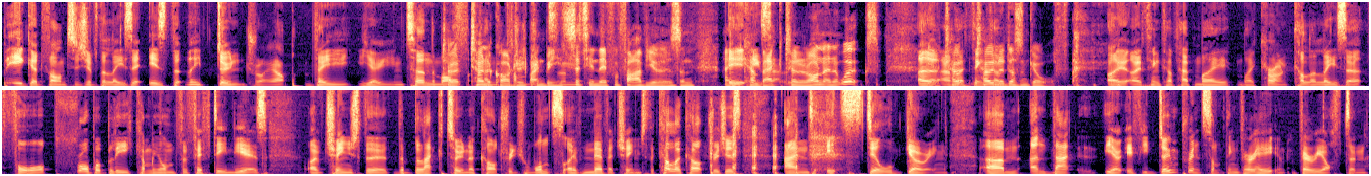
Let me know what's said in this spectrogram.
big advantage of the laser is that they don't dry up. They you know you can turn them To- off. toner and cartridge can be sitting there for five years and, and you E- come back, turn it on, and it works. Uh, Yeah, and to- toner I've- doesn't go off. I, I think I've had my, my current colour laser for probably coming on for 15 years. I've changed the, the black toner cartridge once. I've never changed the colour cartridges, and it's still going. Um, and that, you know, if you don't print something very, very often,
